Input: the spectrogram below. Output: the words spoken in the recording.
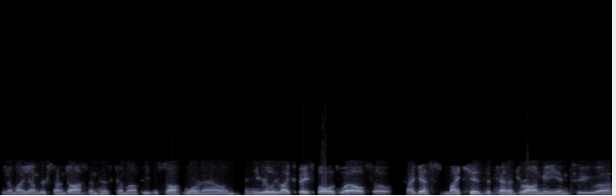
you know my younger son Dawson has come up. He's a sophomore now, and, and he really likes baseball as well. So I guess my kids have kind of drawn me into uh,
